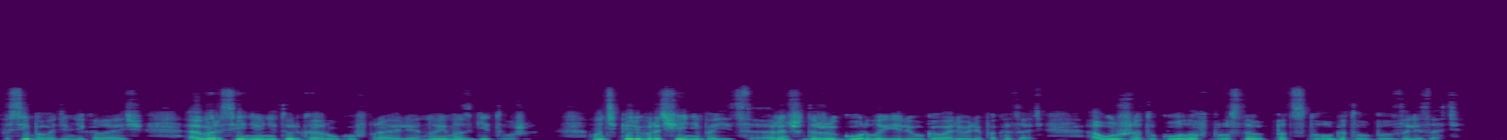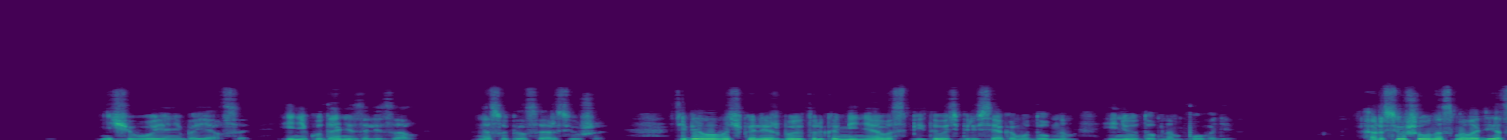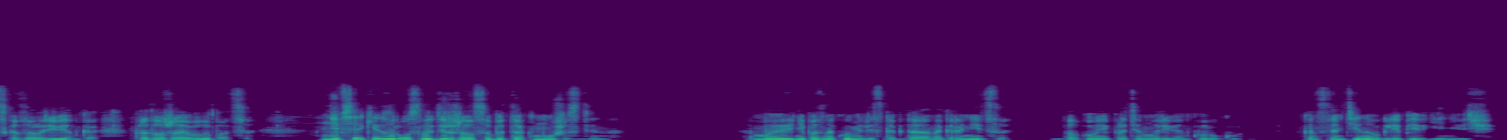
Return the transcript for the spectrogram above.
Спасибо, Вадим Николаевич. А вы Арсению не только руку вправили, но и мозги тоже. Он теперь врачей не боится. Раньше даже горло еле уговаривали показать. А уж от уколов просто под стол готов был залезать. Ничего я не боялся и никуда не залезал. — насупился Арсюша. «Тебе, мамочка, лишь бы только меня воспитывать при всяком удобном и неудобном поводе». «Арсюша у нас молодец», — сказал Ревенко, продолжая улыбаться. «Не всякий взрослый держался бы так мужественно». «Мы не познакомились тогда на границе», — полковник протянул Ревенку руку. «Константинов Глеб Евгеньевич».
